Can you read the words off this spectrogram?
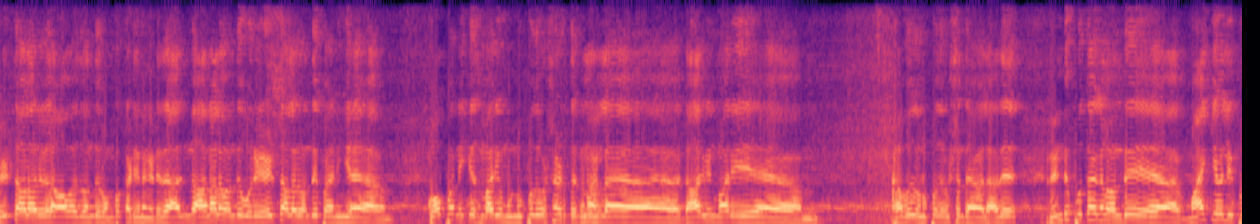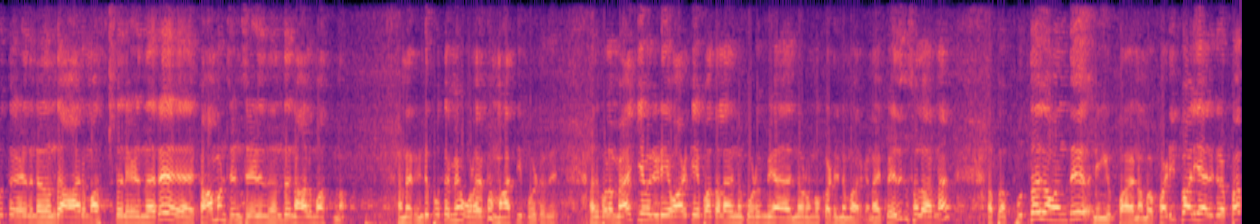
எழுத்தாளர்கள் ஆவது வந்து ரொம்ப கடினம் கிடையாது. அந்த அதனால் வந்து ஒரு எழுத்தாளர் வந்து இப்போ நீங்கள் கோப்பர் நிக்கஸ் மாதிரி முப்பது வருஷம் எடுத்துக்கணும் இல்லை டார்வின் மாதிரி அதாவது முப்பது வருஷம் தேவையில்ல. அது ரெண்டு புத்தகங்கள் வந்து மாய்க்கவெளி புத்தகம் எழுதுனது வந்து ஆறு மாதத்தில் எழுதினாரு காமன் சென்ஸ் எழுதுனது வந்து நாலு மாதம் தான் ஆனால் ரெண்டு புத்தகமே உலகத்தை மாற்றி போட்டது. அதுபோல் மேக்கியவெளியுடைய வாழ்க்கையை பார்த்தாலும் இன்னும் கொடுமையாக இன்னும் ரொம்ப கடினமாக இருக்குது நான் இப்போ எதுக்கு சொல்ல அப்போ புத்தகம் வந்து நீங்கள் ப நம்ம படிப்பாளியாக இருக்கிறப்ப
